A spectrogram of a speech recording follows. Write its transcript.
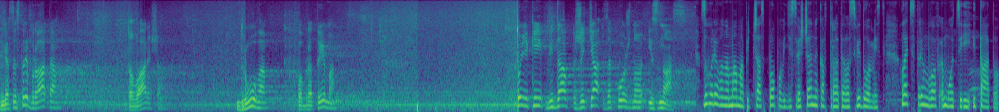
для сестри брата, товариша друга, побратима. Той, який віддав життя за кожного із нас. Згорьована мама під час проповіді священника втратила свідомість. Ледь стримував емоції і тато.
